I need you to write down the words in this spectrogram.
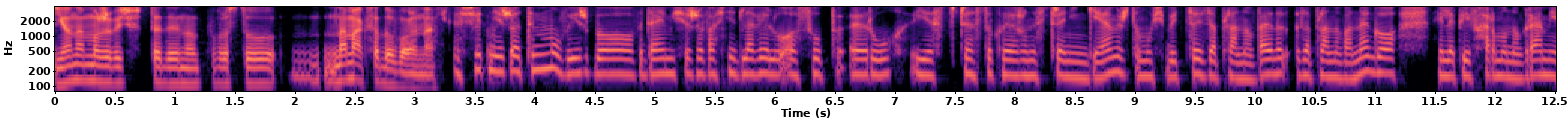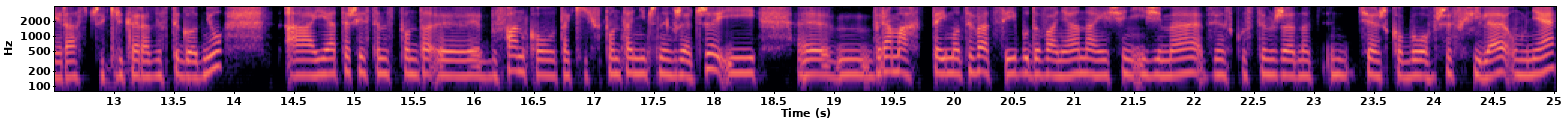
I ona może być wtedy no, po prostu na maksa dowolna. Świetnie, że o tym mówisz, bo wydaje mi się, że właśnie dla wielu osób ruch jest często kojarzony z treningiem, że to musi być coś zaplanowanego, najlepiej w harmonogramie raz czy kilka razy w tygodniu. A ja też jestem y, jakby fanką takich spontanicznych rzeczy i y, w ramach tej motywacji budowania na jesień i zimę, w związku z tym, że no, ciężko było przez chwilę u mnie,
